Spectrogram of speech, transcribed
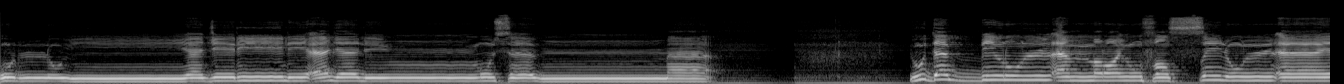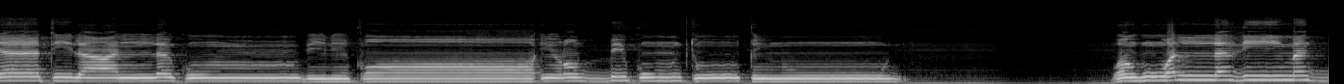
كل يجري لأجل مسمى. يدبر الأمر يفصل الآيات لعلكم بلقاء ربكم توقنون. وهو الذي مد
